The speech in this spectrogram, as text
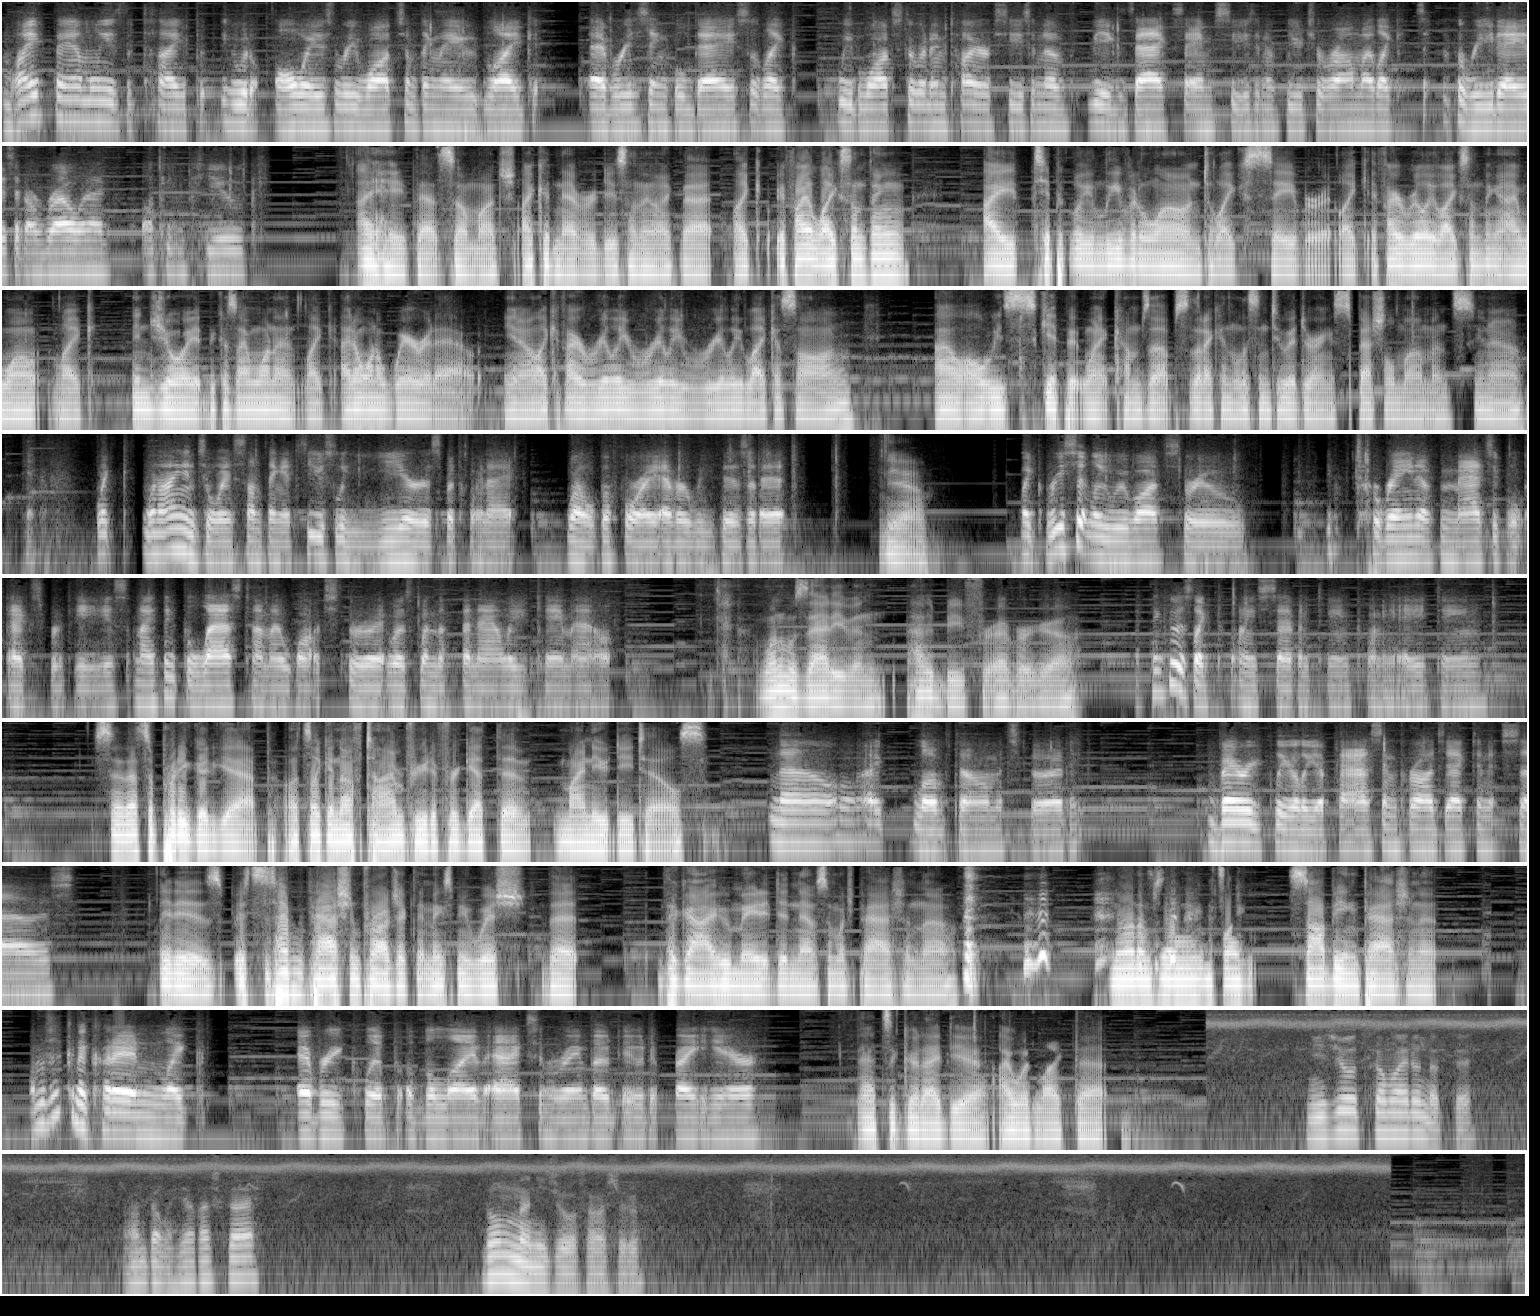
my family is the type who would always rewatch something they like every single day. So like we'd watch through an entire season of the exact same season of Futurama, like three days in a row, and I'd fucking puke. I hate that so much. I could never do something like that. Like, if I like something, I typically leave it alone to like savor it. Like, if I really like something, I won't like enjoy it because I want to like I don't want to wear it out. You know, like if I really, really, really like a song, I'll always skip it when it comes up so that I can listen to it during special moments. You know. Like when I enjoy something, it's usually years between I, well, before I ever revisit it. Yeah. Like recently, we watched through Terrain of Magical Expertise, and I think the last time I watched through it was when the finale came out. When was that even? How did it be forever ago? I think it was like 2017, 2018. So that's a pretty good gap. That's like enough time for you to forget the minute details. No, I love Tome, it's good. Very clearly a passion project, and it shows. It is. It's the type of passion project that makes me wish that the guy who made it didn't have so much passion, though. you know what I'm saying? It's like, stop being passionate. I'm just gonna cut in like every clip of the live action Rainbow Dude right here. That's a good idea. I would like that. 虹を捕まえるんだってあんたも冷やかしかいどんな虹を探してる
